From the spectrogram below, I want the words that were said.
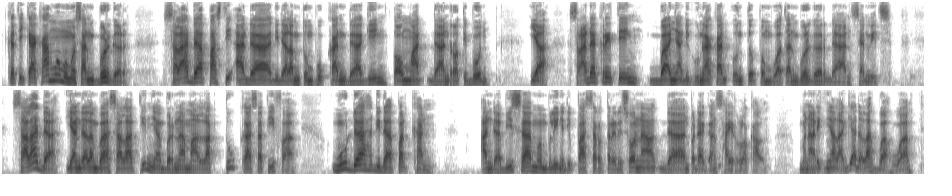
Ketika kamu memesan burger, selada pasti ada di dalam tumpukan daging, tomat, dan roti bun. Ya, selada keriting banyak digunakan untuk pembuatan burger dan sandwich. Salada yang dalam bahasa latinnya bernama Lactuca sativa mudah didapatkan. Anda bisa membelinya di pasar tradisional dan pedagang sayur lokal. Menariknya lagi adalah bahwa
